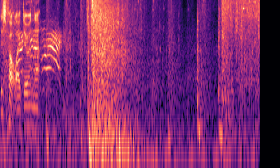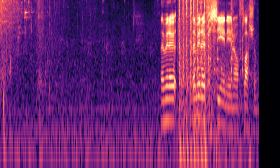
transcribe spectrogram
Just felt like doing that. Let me know. Let me know if you see any, and I'll flash them.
